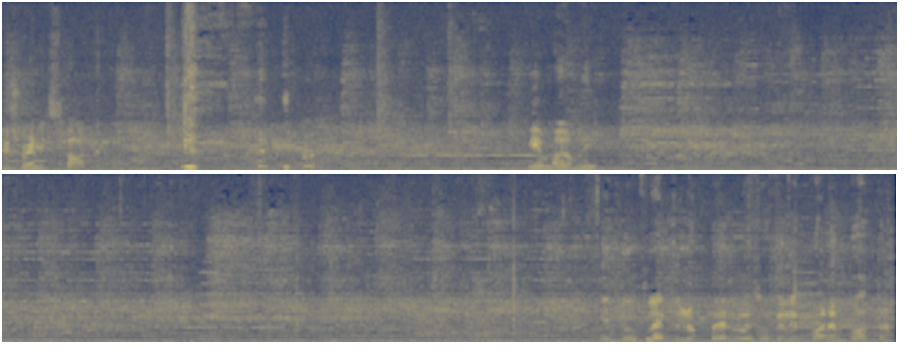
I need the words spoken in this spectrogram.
She's really stuck. Here, mommy. It looks like los perros esos que le ponen bota.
